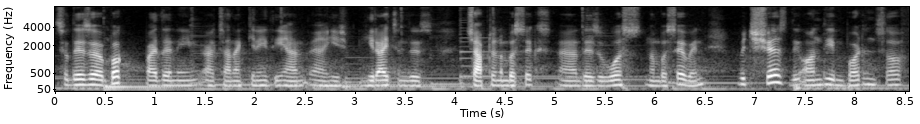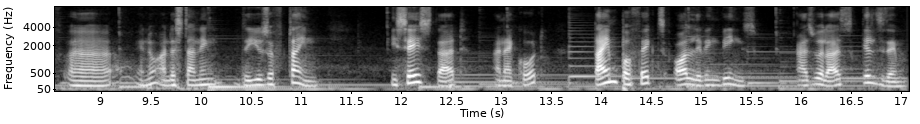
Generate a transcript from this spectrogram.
So there's a book by the name uh, Chanakya Niti, and uh, he he writes in this chapter number six. Uh, there's a verse number seven, which shares the on the importance of uh, you know understanding the use of time. He says that, and I quote, "Time perfects all living beings, as well as kills them."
